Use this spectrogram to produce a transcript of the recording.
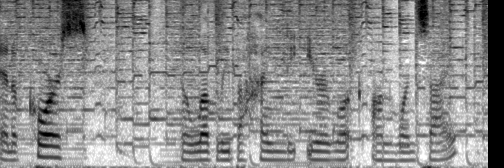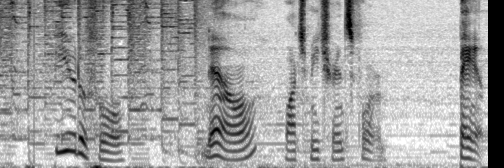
And of course, the lovely behind the ear look on one side. Beautiful. Now, watch me transform. Bam!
